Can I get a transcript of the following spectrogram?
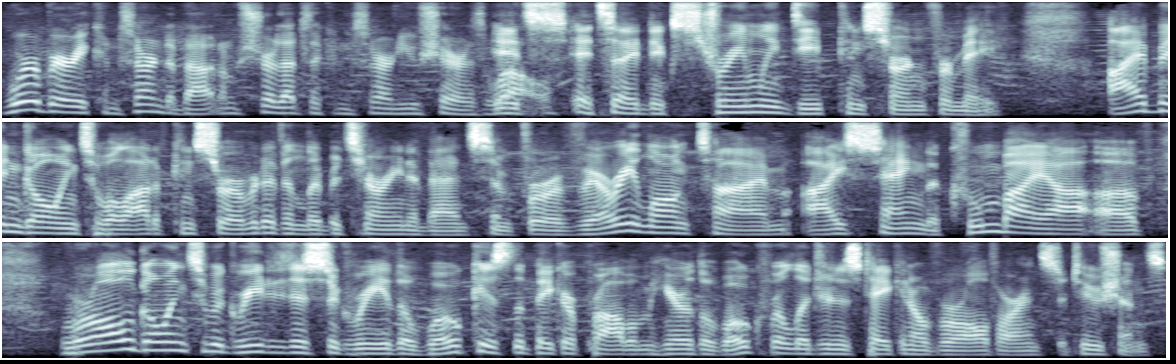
we're very concerned about. I'm sure that's a concern you share as well. It's it's an extremely deep concern for me. I've been going to a lot of conservative and libertarian events, and for a very long time, I sang the kumbaya of we're all going to agree to disagree. The woke is the bigger problem here. The woke religion has taken over all of our institutions.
